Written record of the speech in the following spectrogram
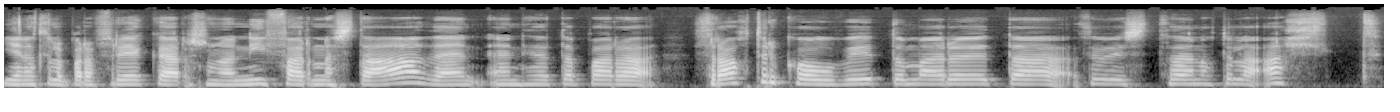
Ég er náttúrulega bara frekar svona nýfarna stað en, en þetta bara þráttur COVID og maður auðvitað, þú veist, það er náttúrulega allt,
